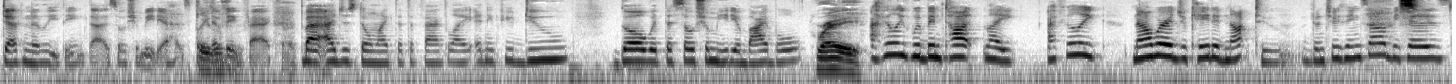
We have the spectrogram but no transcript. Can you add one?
definitely think that social media has played Plays a big fact, factor. but I just don't like that the fact like, and if you do go with the social media bible, right. I feel like we've been taught like I feel like now we're educated not to. Don't you think so? Because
